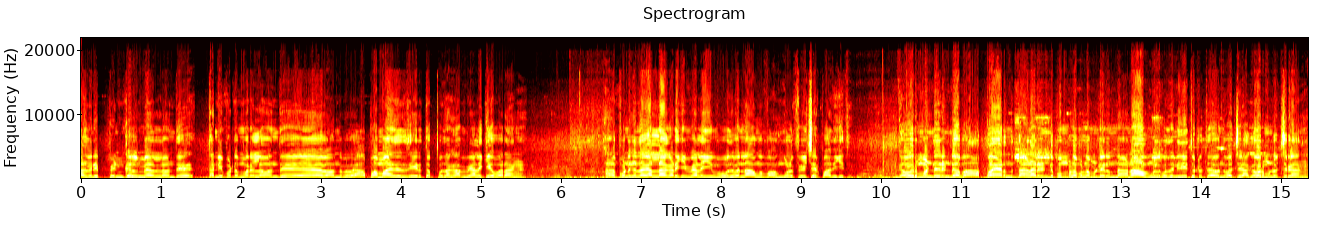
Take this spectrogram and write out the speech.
அது மாதிரி பெண்கள் மேலே வந்து தனிப்பட்ட முறையில் வந்து அந்த அப்பா அம்மா செய்கிற தப்பு தாங்க வேலைக்கே வராங்க. அந்த பொண்ணுங்க தான் எல்லா கடைக்கும் வேலைக்கும் போது எல்லாம் அவங்க அவங்களோட ஃப்யூச்சர் பாதிக்குது. கவர்மெண்ட்டு ரெண்டு அப்பா- அப்பா இறந்துட்டாங்கன்னா ரெண்டு பொம்பளை பிள்ளை மட்டும் இருந்தாங்கன்னா அவங்களுக்கு வந்து நிதி திட்டத்தை வந்து வச்சு கவர்மெண்ட் வச்சுருக்காங்க.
